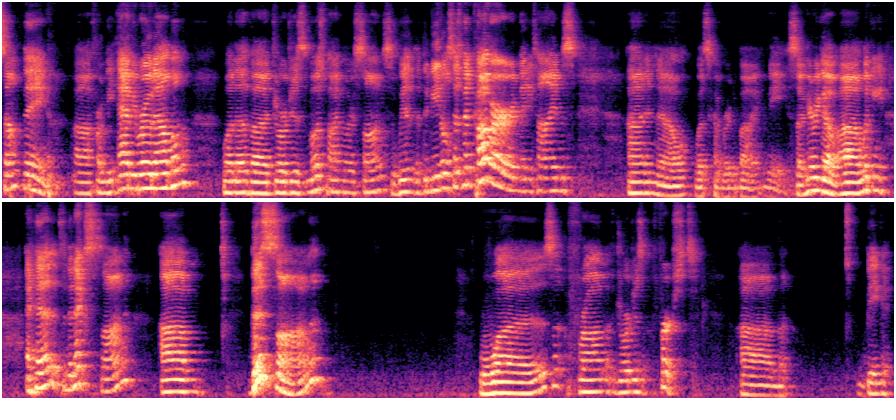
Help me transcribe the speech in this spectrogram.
something uh, from the Abbey Road album, one of uh, George's most popular songs with the Beatles, has been covered many times, uh, and now was covered by me. So here we go. Uh, looking ahead to the next song. Um, this song was from George's first um, big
